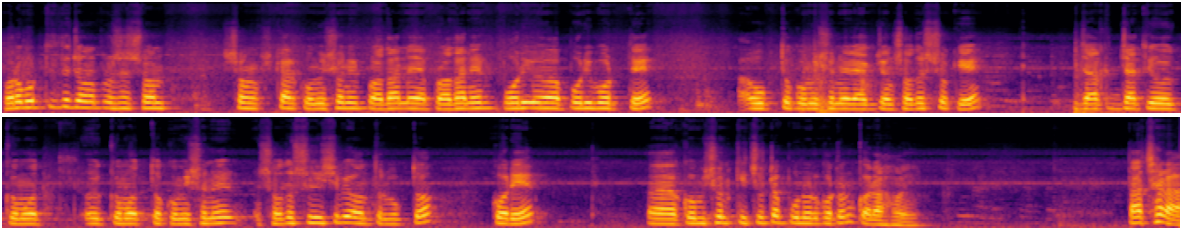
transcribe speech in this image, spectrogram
পরবর্তীতে জনপ্রশাসন সংস্কার কমিশনের প্রধান প্রধানের পরি- পরিবর্তে উক্ত কমিশনের একজন সদস্যকে জাতীয় ঐক্যমত, ঐক্যমত্য কমিশনের সদস্য হিসেবে অন্তর্ভুক্ত করে কমিশন কিছুটা পুনর্গঠন করা হয়। তাছাড়া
